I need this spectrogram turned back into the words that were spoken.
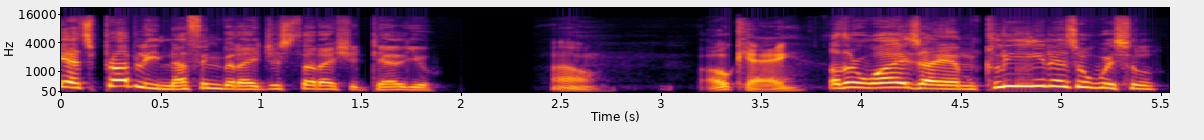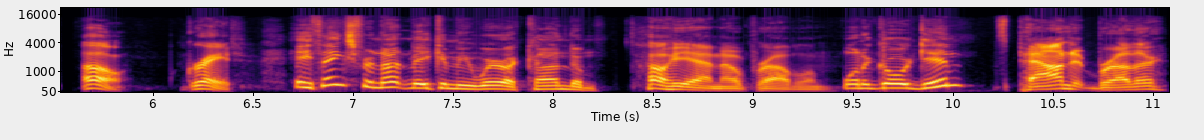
Yeah, it's probably nothing, but I just thought I should tell you. Oh. Okay. Otherwise, I am clean as a whistle. Oh, great. Hey, thanks for not making me wear a condom. Oh, yeah, no problem. Want to go again? Let's pound it, brother.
